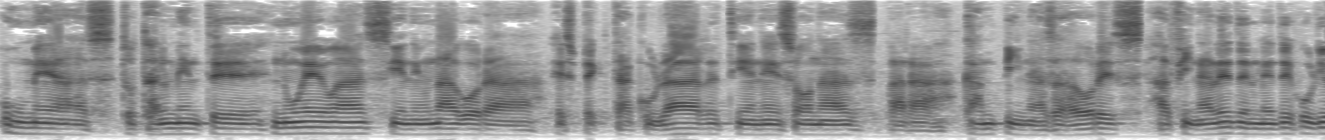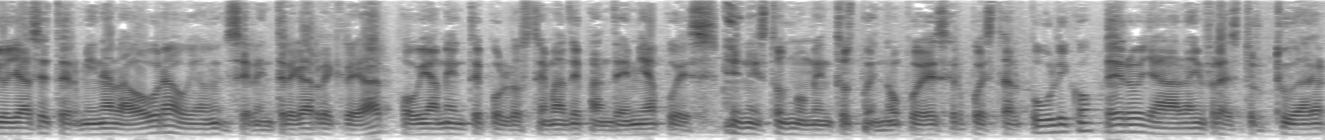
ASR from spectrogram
húmedas totalmente nuevas, tiene un ágora espectacular, tiene zonas para camping, asadores. A finales del mes de julio ya se termina la obra, se le entrega a recrear, obviamente por los temas de pandemia pues en estos momentos pues no puede ser puesta al público, pero ya la infraestructura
